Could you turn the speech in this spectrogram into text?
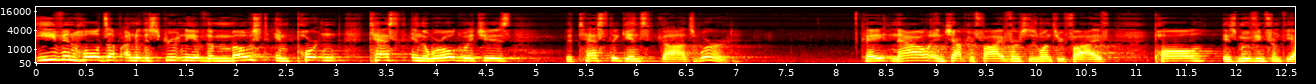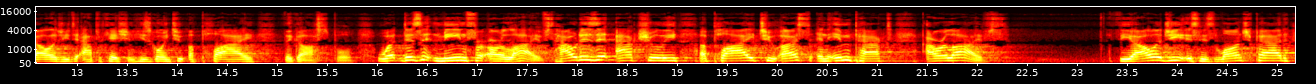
even holds up under the scrutiny of the most important test in the world, which is the test against God's word. Okay, now in chapter 5, verses 1 through 5, Paul is moving from theology to application. He's going to apply the gospel. What does it mean for our lives? How does it actually apply to us and impact our lives? Theology is his launch pad,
